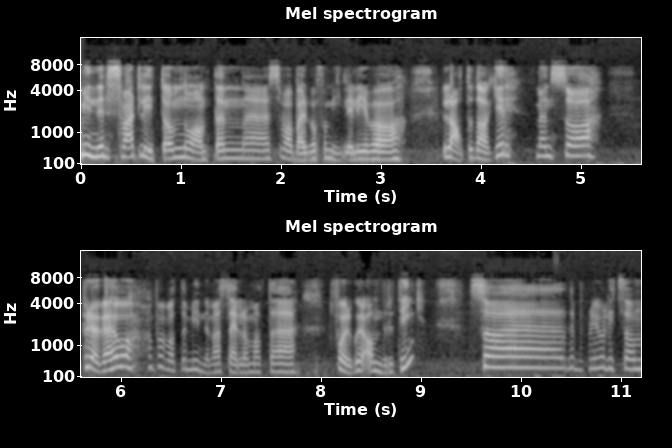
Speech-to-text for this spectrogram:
minner svært lite om noe annet enn uh, svaberg og familieliv og late dager. Men så prøver jeg jo på en måte minne meg selv om at det foregår andre ting. Så det blir jo litt sånn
